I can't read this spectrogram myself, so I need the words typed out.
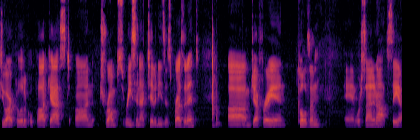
to our political podcast on Trump's recent activities as president. Um, Jeffrey and Colton. and we're signing off. See ya.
